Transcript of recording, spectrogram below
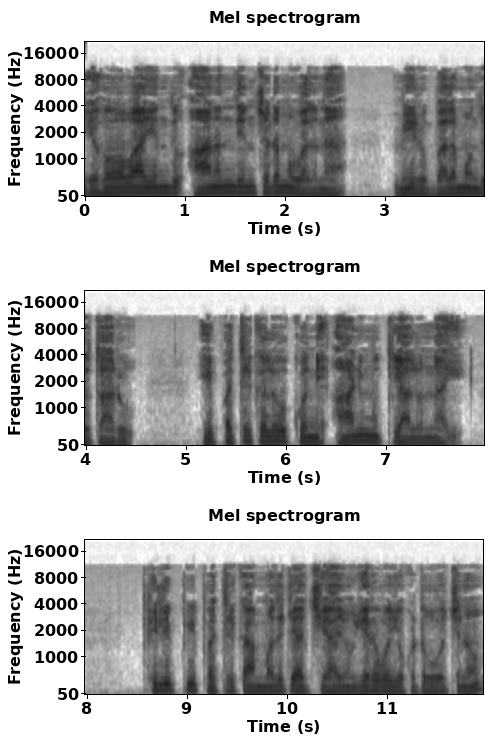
యహోవాయందు ఆనందించడము వలన మీరు బలమొందుతారు. ఈ పత్రికలో కొన్ని ఆణిముత్యాలున్నాయి. ఫిలిప్పి పత్రిక మొదటి అధ్యాయం ఇరవై ఒకటో వచనం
